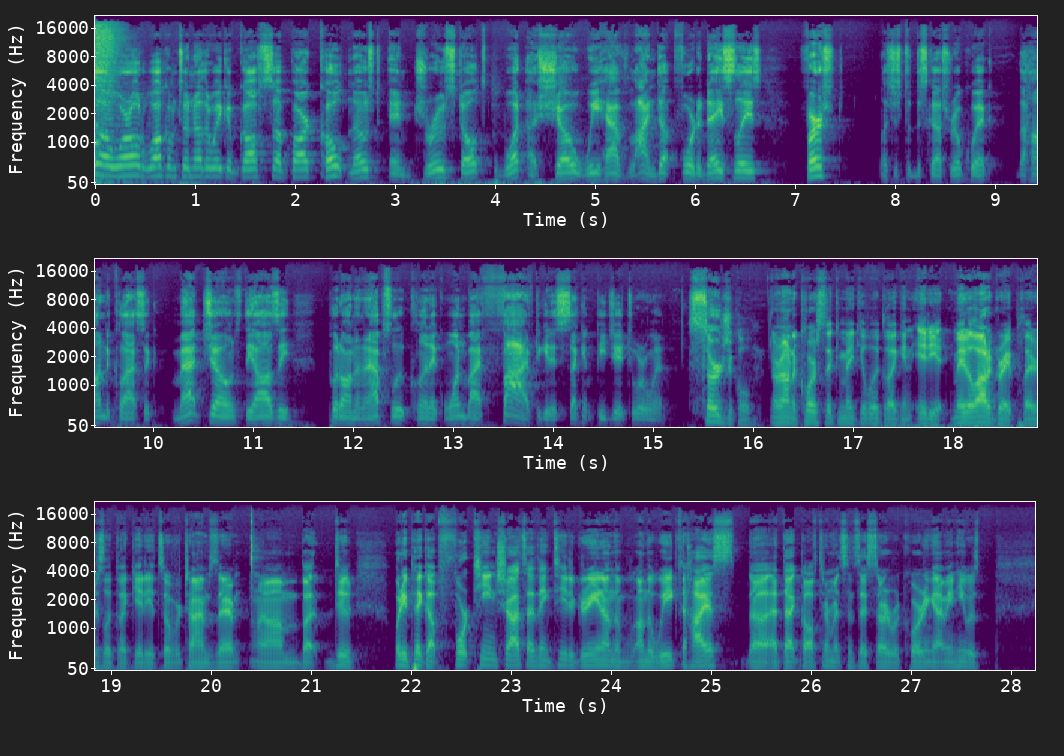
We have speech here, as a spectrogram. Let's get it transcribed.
Hello, world. Welcome to another week of Golf Subpar. Colt Knost and Drew Stoltz. What a show we have lined up for today, Sleaze. First, let's just discuss real quick the Honda Classic. Matt Jones, the Aussie, put on an absolute clinic, won by five to get his second PGA Tour win. surgical around a course that can make you look like an idiot. Made a lot of great players look like idiots over times there. Um, but dude, what did he pick up? 14 shots, I think, tee to green on the on the week, the highest uh, at that golf tournament since they started recording. I mean, he was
